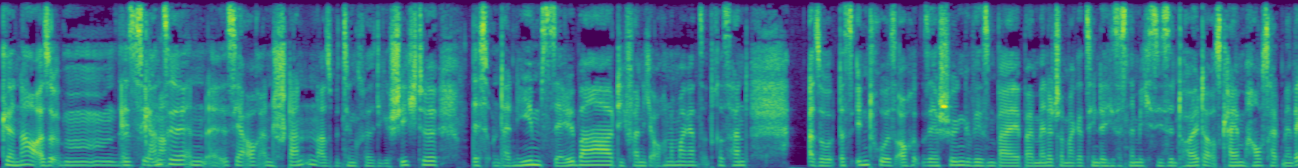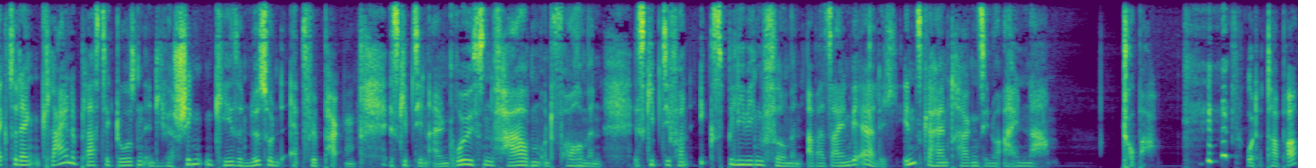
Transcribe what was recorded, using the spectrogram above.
Genau, also ähm, das Erzähl Ganze ist ja auch entstanden, also beziehungsweise die Geschichte des Unternehmens selber, die fand ich auch nochmal ganz interessant. Also das Intro ist auch sehr schön gewesen bei, bei Manager Magazin, da hieß es nämlich, sie sind heute aus keinem Haushalt mehr wegzudenken. Kleine Plastikdosen, in die wir Schinken, Käse, Nüsse und Äpfel packen. Es gibt sie in allen Größen, Farben und Formen. Es gibt sie von x-beliebigen Firmen, aber seien wir ehrlich, insgeheim tragen sie nur einen Namen. Tupper. Oder Tupper.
